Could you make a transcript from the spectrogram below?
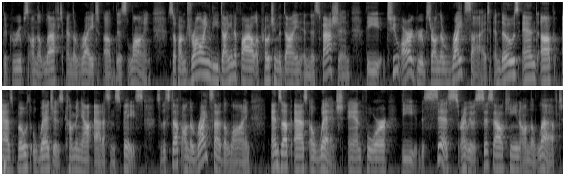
the groups on the left and the right of this line. So if I'm drawing the dienophile approaching the diene in this fashion, the two R groups are on the right side and those end up as both wedges coming out at us in space. So the stuff on the right side of the line ends up as a wedge. And for the, the cis, right, we have a cis alkene on the left,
